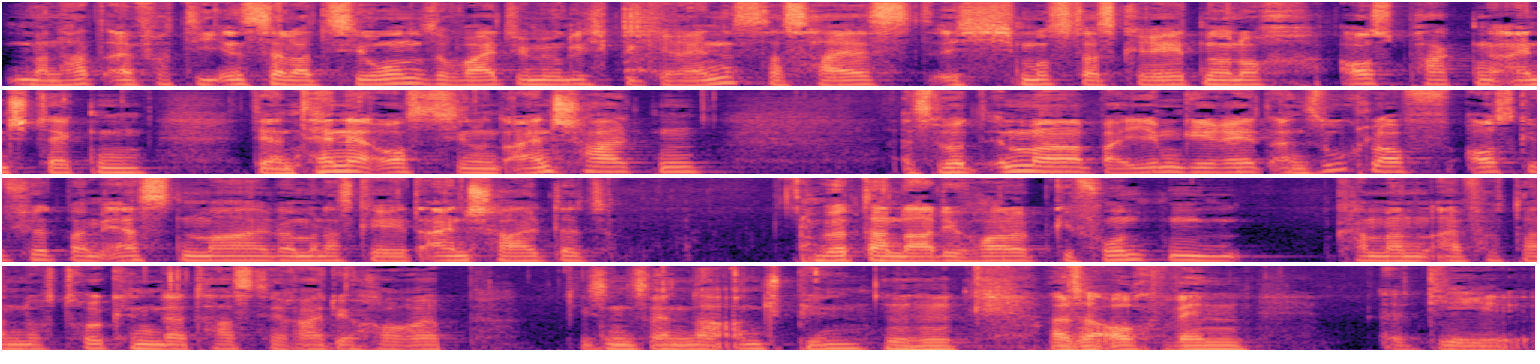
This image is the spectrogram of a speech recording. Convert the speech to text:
man hat einfach die Installation so weit wie möglich begrenzt. Das heißt, ich muss das Gerät nur noch auspacken, einstecken, die Antenne ausziehen und einschalten. Es wird immer bei jedem Gerät ein Suchlauf ausgeführt beim ersten Mal, wenn man das Gerät einschaltet. Wird dann da die Horeb gefunden, kann man einfach dann durch Drücken der Taste Radio Horeb diesen Sender anspielen. Mhm. Also auch wenn die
